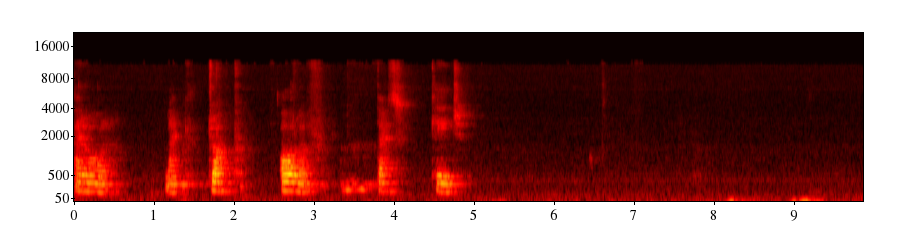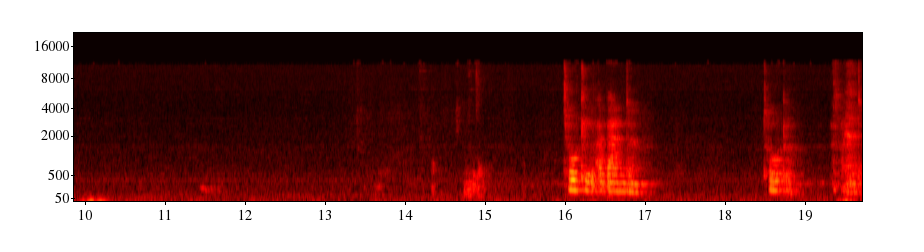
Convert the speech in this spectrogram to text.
at all? Like drop all of that cage. Total abandon. Total abandon.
